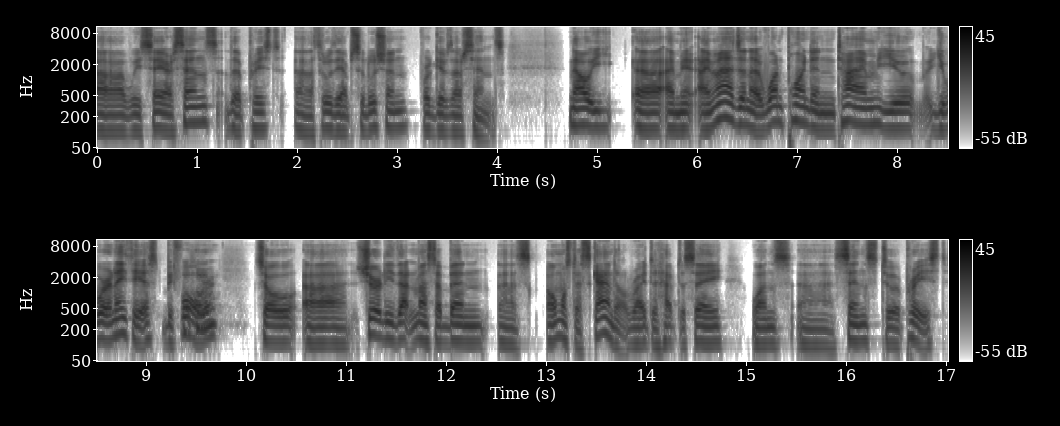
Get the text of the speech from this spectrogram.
uh, we say our sins. The priest, uh, through the absolution, forgives our sins. Now, uh, I mean, I imagine at one point in time you you were an atheist before, mm-hmm. so uh, surely that must have been uh, almost a scandal, right? To have to say one's uh, sins to a priest.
